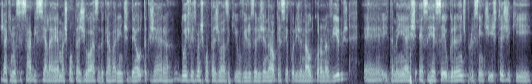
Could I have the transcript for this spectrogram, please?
já que não se sabe se ela é mais contagiosa do que a variante Delta, que já era duas vezes mais contagiosa que o vírus original, que é a cepa original do coronavírus, é, e também é esse receio grande pelos cientistas de que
